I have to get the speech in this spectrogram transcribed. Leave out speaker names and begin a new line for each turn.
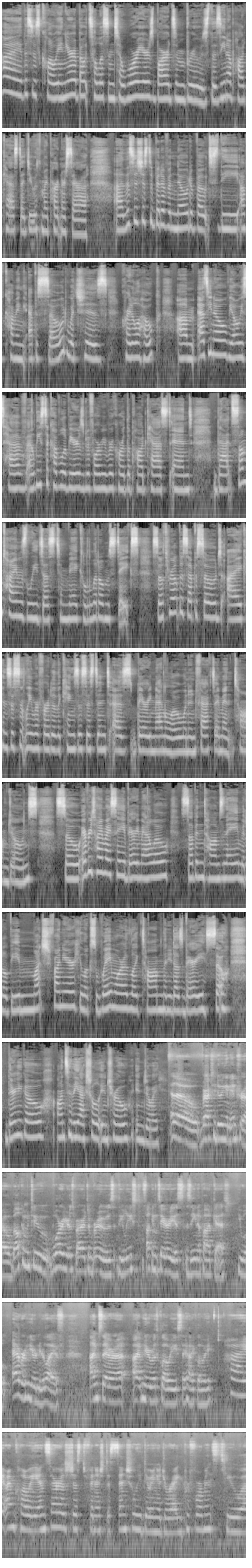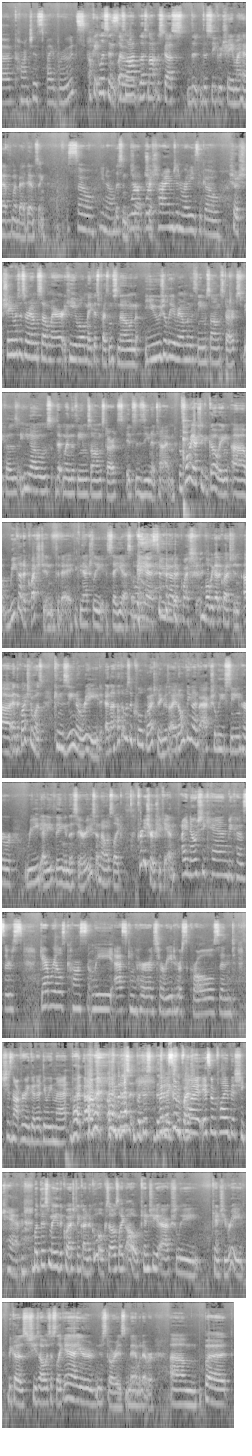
Hi, this is Chloe, and you're about to listen to Warriors, Bards, and Brews, the Xena podcast I do with my partner Sarah. Uh, this is just a bit of a note about the upcoming episode, which is Cradle of Hope. Um, as you know, we always have at least a couple of beers before we record the podcast, and that sometimes leads us to make little mistakes. So, throughout this episode, I consistently refer to the King's assistant as Barry Manilow, when in fact I meant Tom Jones. So every time I say Barry Manilow, sub in Tom's name, it'll be much funnier. He looks way more like Tom than he does Barry. So there you go. On to the actual intro. Enjoy.
Hello, we're actually doing an intro. Welcome to Warriors, Bards, and Brews, the least fucking serious Xena podcast you will ever hear in your life. I'm Sarah. I'm here with Chloe. Say hi, Chloe.
Hi, I'm Chloe, and Sarah's just finished essentially doing a drag performance to uh, "Conscious" by Broods.
Okay, listen. let's not let's not discuss the, the secret shame I have of my bad dancing.
So you know,
Listen,
we're,
sh-
we're
shush.
primed and ready to go.
Shush. Seamus is around somewhere. He will make his presence known, usually around when the theme song starts, because he knows that when the theme song starts, it's Xena time. Before we actually get going, uh, we got a question today. You can actually say yes.
Oh
Okay.
yes, you got a question.
Well, we got a question, uh, and the question was, "Can Xena read?" And I thought that was a cool question because I don't think I've actually seen her read anything in the series, and I was like, pretty sure she can.
I know she can because there's Gabrielle's constantly asking her to read her scrolls, and she's not very good at doing that. But um,
Okay, but this, but this, this
but it's
the question.
it's implied that she can.
But this made the question kind of cool because I was like, oh, can she actually can she read? Because she's always just like, yeah, your, your stories, man, whatever. Um, but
